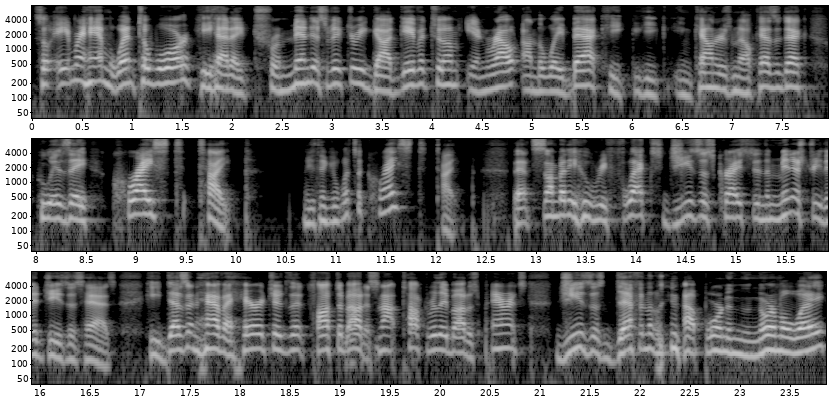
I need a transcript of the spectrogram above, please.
So Abraham went to war. He had a tremendous victory. God gave it to him. En route on the way back, he, he encounters Melchizedek, who is a Christ type. And you're thinking, what's a Christ type? That's somebody who reflects Jesus Christ in the ministry that Jesus has. He doesn't have a heritage that's talked about. It's not talked really about his parents. Jesus definitely not born in the normal way.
